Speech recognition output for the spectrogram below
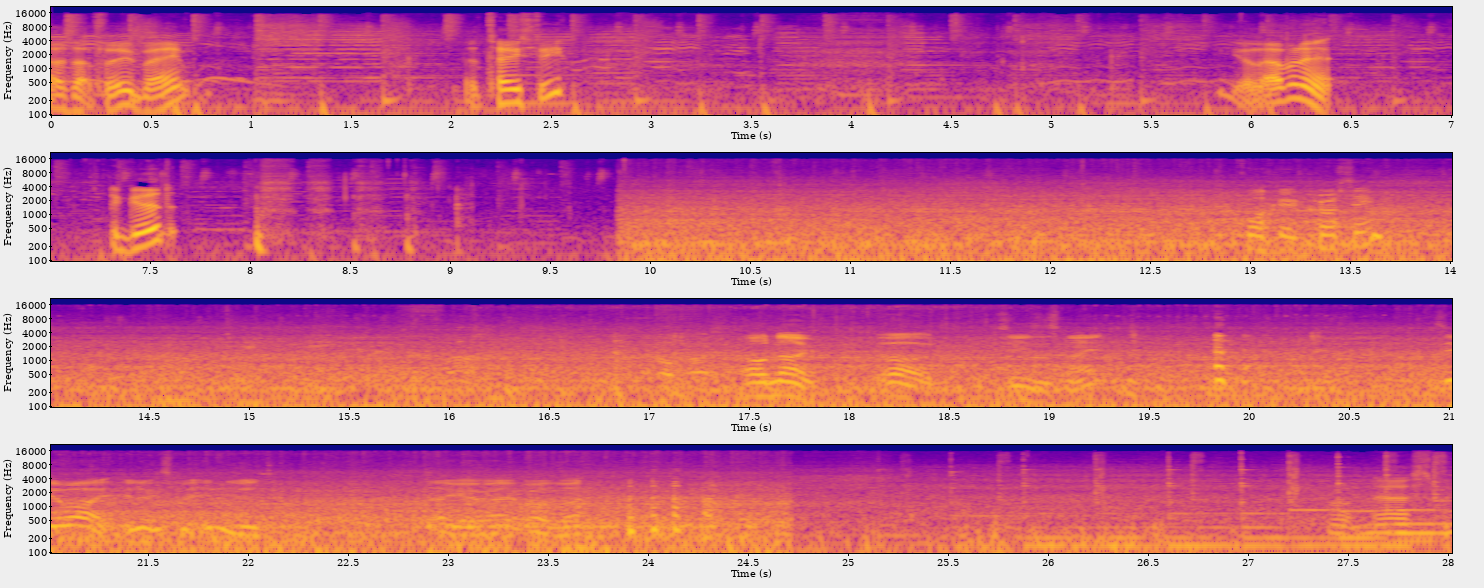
How's that food, mate? Is that tasty? You're loving it. Good? Quokka crossing? Oh no. Oh, Jesus, mate. Is he alright? He looks a bit injured. There you go, mate. Well done. With the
